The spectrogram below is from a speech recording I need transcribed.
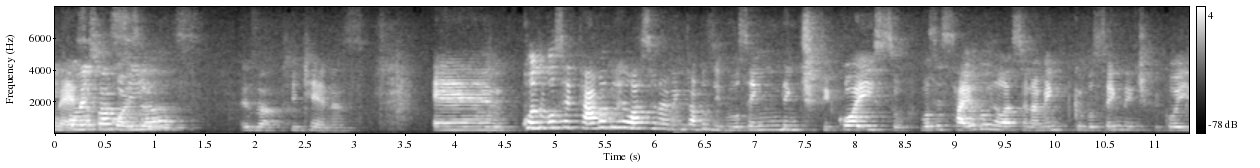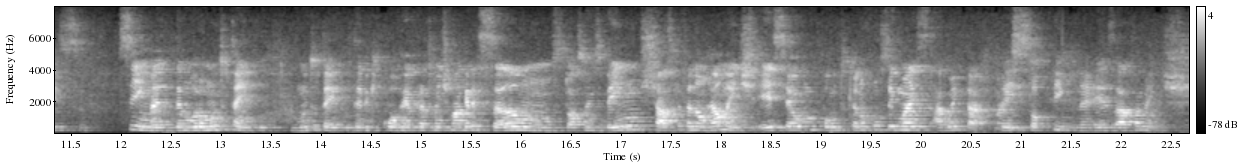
Começa começou com assim. coisas pequenas. É, quando você estava no relacionamento abusivo, você identificou isso? Você saiu do relacionamento porque você identificou isso? Sim, mas demorou muito tempo, muito tempo. Teve que correr praticamente uma agressão, situações bem chatas. que Eu falei, não, realmente, esse é um ponto que eu não consigo mais aguentar. Foi Mas... estopim, né? Exatamente,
